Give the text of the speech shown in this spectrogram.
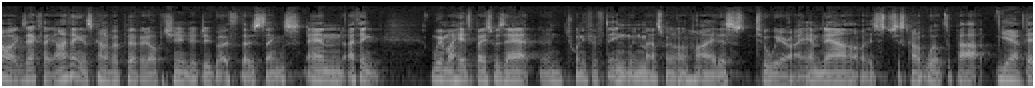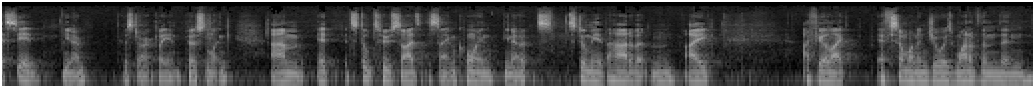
Oh, exactly. I think it's kind of a perfect opportunity to do both of those things. And I think where my headspace was at in 2015 when Males went on hiatus to where I am now is just kind of worlds apart. Yeah. That said, you know, historically and personally, um, it, it's still two sides of the same coin. You know, it's still me at the heart of it, and I, I feel like if someone enjoys one of them, then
